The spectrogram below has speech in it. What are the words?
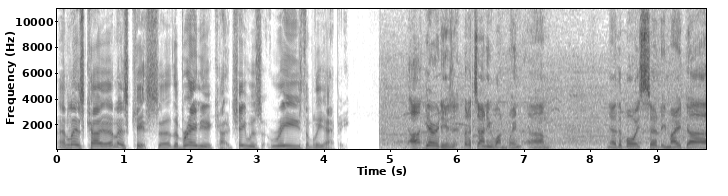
And Les, Co- uh, Les Kiss, uh, the brand new coach, he was reasonably happy. Uh, yeah, it is, but it's only one win. Um, you know, the boys certainly made uh,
